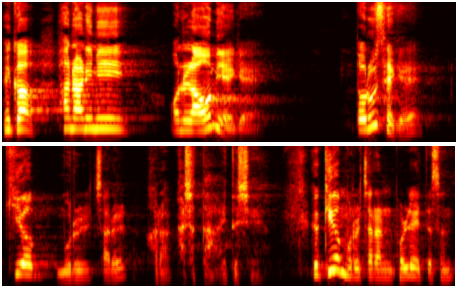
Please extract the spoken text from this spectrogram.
그러니까 하나님이 오늘 나오미에게 또 룻에게 기업 물을 자를 허락하셨다 이 뜻이에요. 그 기업 물을 자라는 본래의 뜻은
